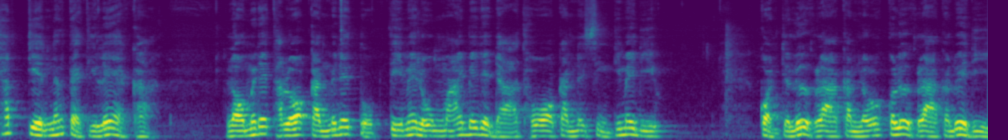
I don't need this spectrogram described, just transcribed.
ชัดเจนตั้งแต่ทีแรกค่ะเราไม่ได้ทะเลาะกันไม่ได้ตบตีไม่ลงไม้ไม่ได้ด่าทอกันในสิ่งที่ไม่ดี ก่อนจะเลิกลากันแล้วก็เลิกลากันด้วยดี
